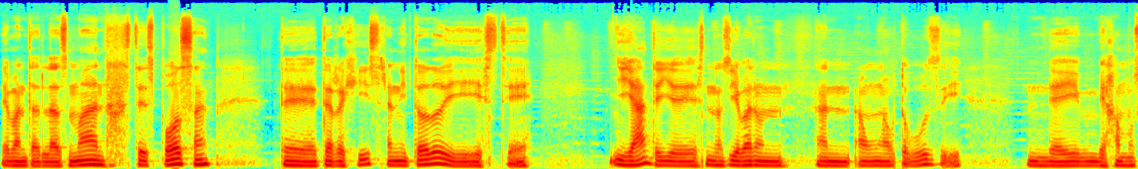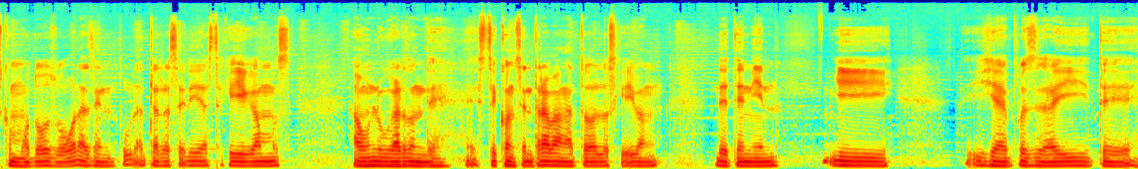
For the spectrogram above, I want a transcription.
levantas las manos, te esposan, te, te registran y todo y este... Y ya te, nos llevaron a, a un autobús y de ahí viajamos como dos horas en pura terracería hasta que llegamos a un lugar donde este, concentraban a todos los que iban deteniendo. Y, y ya pues ahí te,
